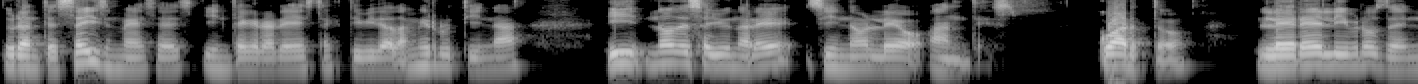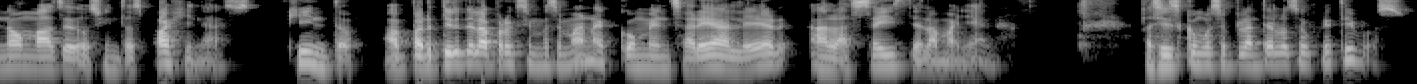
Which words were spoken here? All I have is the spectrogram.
durante seis meses integraré esta actividad a mi rutina y no desayunaré si no leo antes. Cuarto, Leeré libros de no más de 200 páginas. Quinto, a partir de la próxima semana comenzaré a leer a las 6 de la mañana. Así es como se plantean los objetivos.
